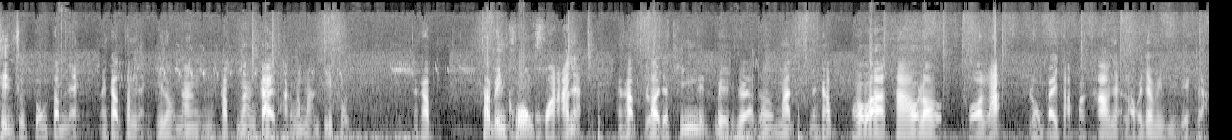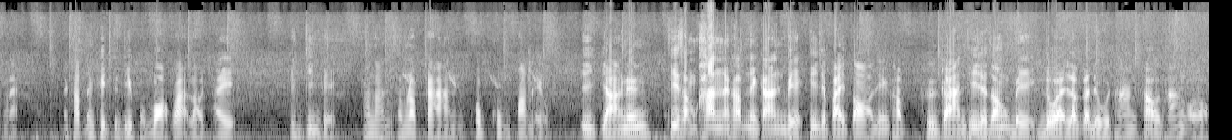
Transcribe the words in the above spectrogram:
สิ้นสุดตรงตำแหน่งนะครับตำแหน่งที่เรานั่งนะครับ นั่งใกล้ถังน้ำมันที่สุดนะครับ ถ้าเป็นโค้งขวาเนี่ยนะครับเราจะทิ้งเบรกโดยอัตโนมัตินะครับ เพราะว่าเท้าเราพอละลงไปจากพักเท้าเนี่ยเราก็จะไม่มีเบรกหลังแล้วนะครับนั่นคือจุดที่ผมบอกว่าเราใช้ engine brake เท่านั้นสำหรับการควบคุมความเร็ว อีกอย่างหนึ่งที่สำคัญนะครับในการเบรกที่จะไปต่อนี่ครับคือการที่จะต้องเบรกด้วย แล้วก็ดูทางเข้าทางออก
